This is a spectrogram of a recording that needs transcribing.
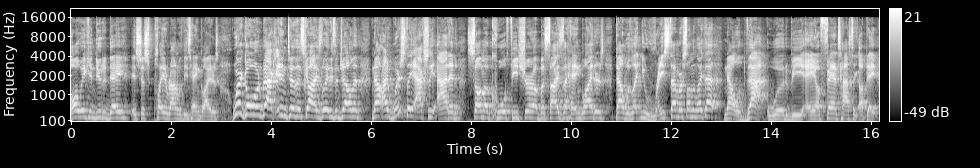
All we can do today is just play around with these hang gliders. We're going back into the skies, ladies and gentlemen. Now, I wish they actually added some uh, cool feature besides the hang gliders that would let you race them or something like that. Now, that would be a, a fantastic update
